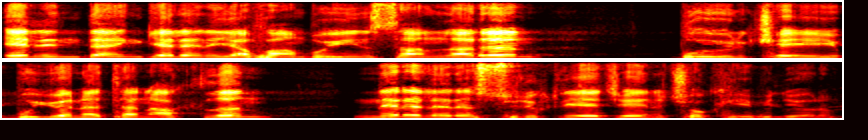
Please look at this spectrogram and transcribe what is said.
elinden geleni yapan bu insanların bu ülkeyi bu yöneten aklın nerelere sürükleyeceğini çok iyi biliyorum.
